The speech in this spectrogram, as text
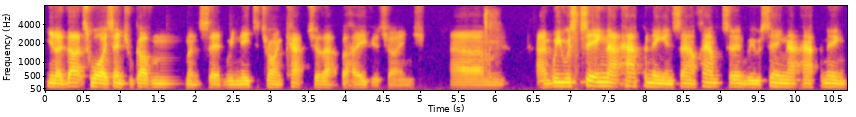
you know, that's why central government said we need to try and capture that behaviour change. Um, and we were seeing that happening in Southampton. We were seeing that happening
